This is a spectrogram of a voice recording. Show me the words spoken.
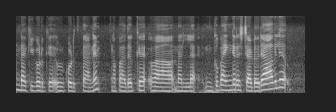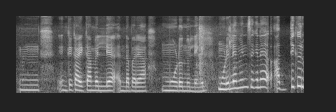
ഉണ്ടാക്കി കൊടുക്ക കൊടുത്തതാണ്. അപ്പോൾ അതൊക്കെ നല്ല എനിക്ക് ഭയങ്കര ഇഷ്ടമാട്ടോ രാവിലെ എനിക്ക് കഴിക്കാൻ വലിയ എന്താ പറയുക മൂടൊന്നും ഇല്ലെങ്കിൽ മൂടില്ല മീൻസ് ഇങ്ങനെ അധികം ഒരു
